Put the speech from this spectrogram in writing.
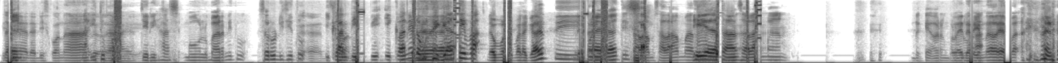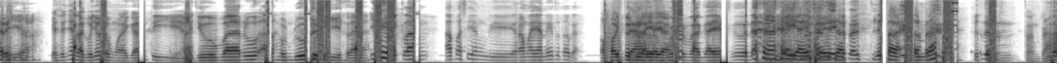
Biasanya ada diskonan. nah itu tuh. pak Nah, ciri khas mau lebaran itu seru di situ Eh, iklan diskon. TV iklannya udah mulai ganti pak Udah mulai pada ganti. udah mulai ganti Salam-salaman. iya salam salaman udah kayak orang Mulai dari nol ya, Pak. Dari Iya. nol. Biasanya lagunya udah mulai ganti. Iya. Baju baru alhamdulillah. Ini iklan apa sih yang di Ramayana itu tau gak? Oh itu dulu ya ya. Berbagai kuda. Iya, itu, Masih itu. ingat aja. itu tahun, tahun berapa ya Itu tahun tahun berapa?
